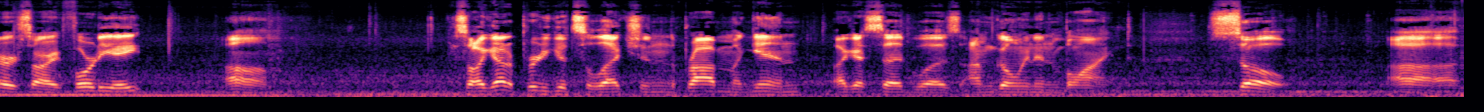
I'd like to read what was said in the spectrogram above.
or sorry, 48. Um, so I got a pretty good selection. The problem, again, like I said, was I'm going in blind. So, uh,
